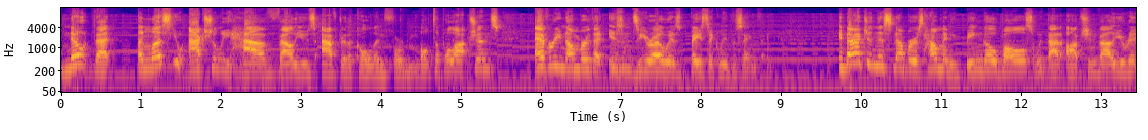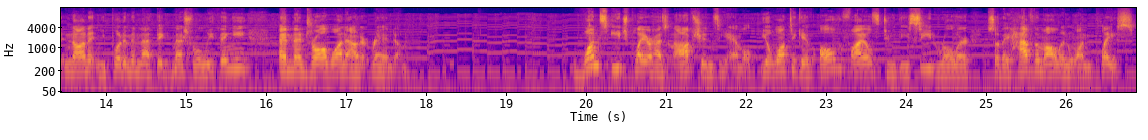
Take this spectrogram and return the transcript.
Note that unless you actually have values after the colon for multiple options, every number that isn't zero is basically the same thing. Imagine this number is how many bingo balls with that option value written on it and you put them in that big mesh roly thingy and then draw one out at random. Once each player has an options YAML, you'll want to give all the files to the seed roller so they have them all in one place.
